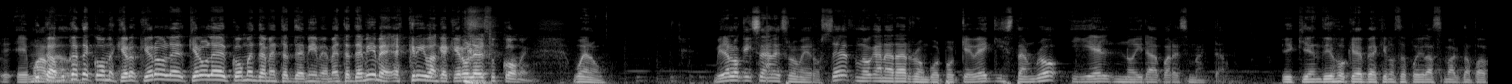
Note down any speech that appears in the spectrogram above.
eh, hemos Busca, búscate comment. Quiero, quiero, leer, quiero leer el comment de Mentes de Mime. Mentes de Mime, escriban que quiero leer sus comments. Bueno, mira lo que dice Alex Romero. Seth no ganará el Rumble porque Becky está en Raw y él no irá para SmackDown. ¿Y quién dijo que Becky no se puede ir a SmackDown para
